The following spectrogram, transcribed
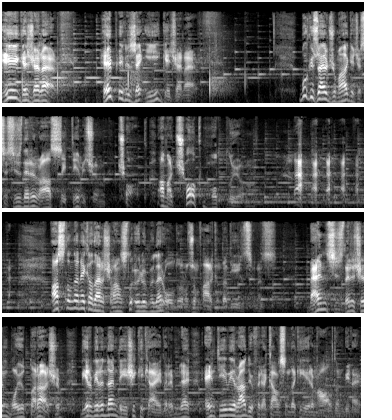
İyi geceler. Hepinize iyi geceler. Bu güzel cuma gecesi sizleri rahatsız ettiğim için çok ama çok mutluyum. Aslında ne kadar şanslı ölümlüler olduğunuzun farkında değilsiniz. Ben sizler için boyutları aşıp birbirinden değişik hikayelerimle NTV radyo frekansındaki yerimi aldım bile.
